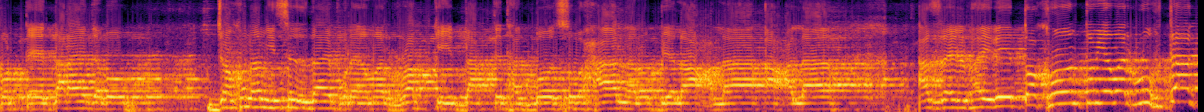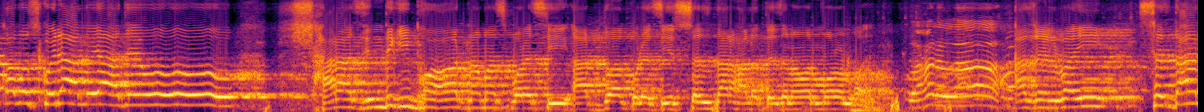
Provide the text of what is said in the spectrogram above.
পড়তে দাঁড়ায় যাব। যখন আমি সেজদায় পড়ে আমার রবকে ডাকতে থাকব, সুবহান রাব্বিয়াল আলা আলা। আজরাইল ভাই রে তখন তুমি আমার রূহটা কবজ কইরা লইয়া যাও। সারা জিন্দগি ভর নামাজ পড়েছি আর দোয়া করেছি সেজদার হালতে যেন আমার মরণ হয়। ভাই সেজদার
